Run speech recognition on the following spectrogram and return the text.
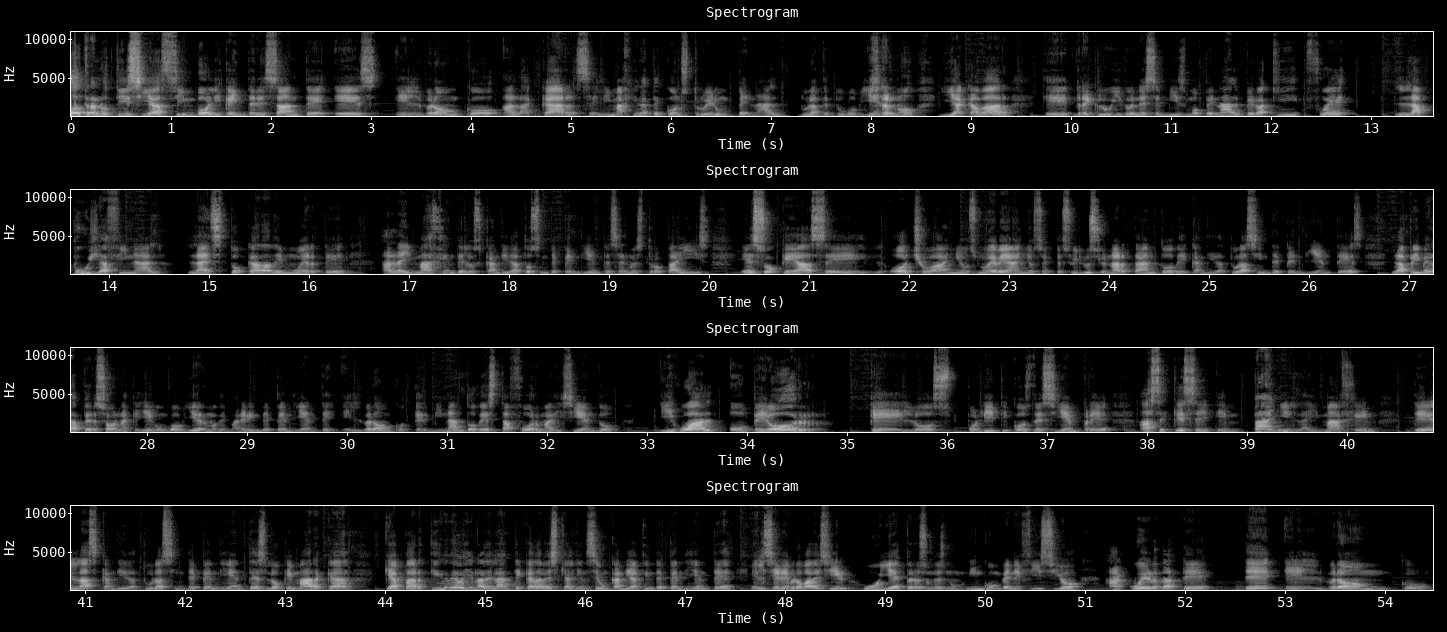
Otra noticia simbólica interesante es el Bronco a la cárcel. Imagínate construir un penal durante tu gobierno y acabar eh, recluido en ese mismo penal. Pero aquí fue la puya final, la estocada de muerte a la imagen de los candidatos independientes en nuestro país. Eso que hace ocho años, nueve años empezó a ilusionar tanto de candidaturas independientes, la primera persona que llega a un gobierno de manera independiente, el Bronco, terminando de esta forma diciendo igual o peor que los políticos de siempre, hace que se empañe la imagen de las candidaturas independientes, lo que marca que a partir de hoy en adelante, cada vez que alguien sea un candidato independiente, el cerebro va a decir, uy, pero eso no es ningún beneficio, acuérdate de el bronco.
